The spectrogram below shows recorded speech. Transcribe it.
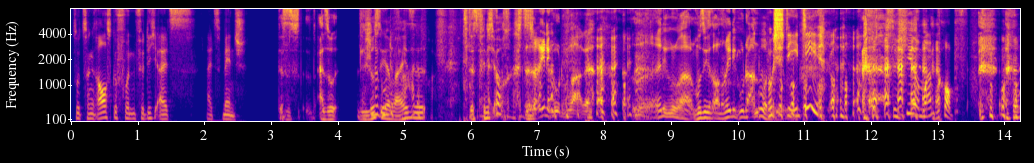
sozusagen rausgefunden für dich als, als Mensch? Das ist, also lustigerweise, das finde ich auch. Das ist eine richtig gute Frage. Eine richtig gute Frage. Muss ich jetzt auch eine richtig gute Antwort Wo geben. steht die? das hier in meinem Kopf.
